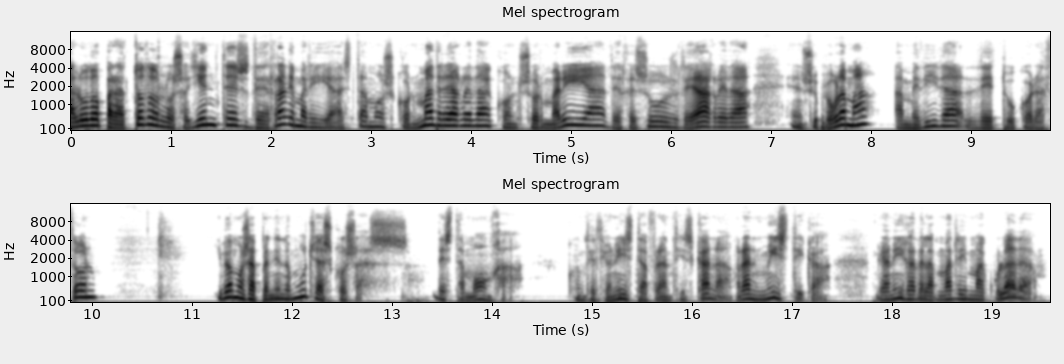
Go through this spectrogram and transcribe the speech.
Saludo para todos los oyentes de Radio María. Estamos con Madre Ágreda, con Sor María de Jesús de Ágreda, en su programa A medida de tu corazón. Y vamos aprendiendo muchas cosas de esta monja, concepcionista, franciscana, gran mística, gran hija de la Madre Inmaculada,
